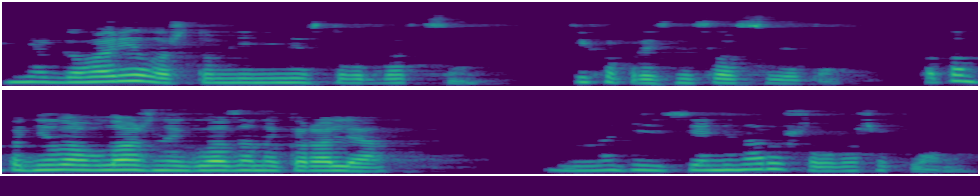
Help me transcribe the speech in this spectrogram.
Я говорила, что мне не место во дворце, тихо произнесла Света. Потом подняла влажные глаза на короля. Надеюсь, я не нарушила ваши планы.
